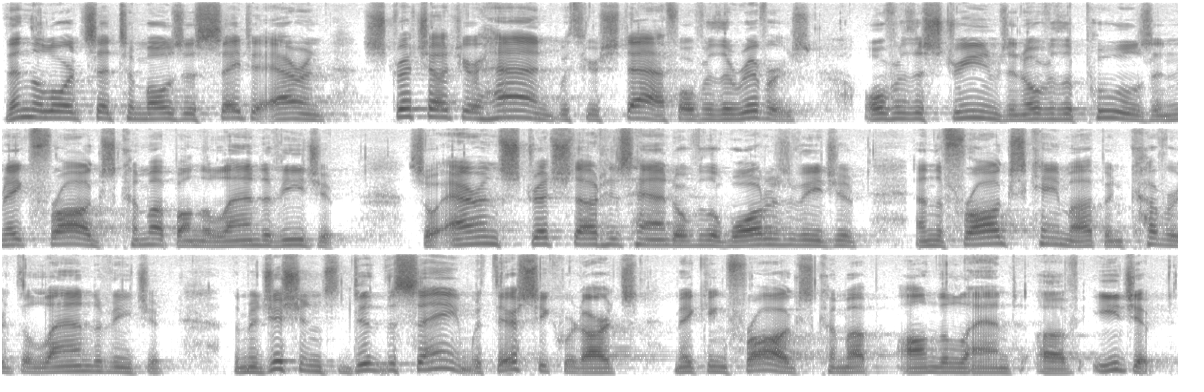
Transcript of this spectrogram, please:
Then the Lord said to Moses, say to Aaron, stretch out your hand with your staff over the rivers, over the streams and over the pools and make frogs come up on the land of Egypt. So Aaron stretched out his hand over the waters of Egypt, and the frogs came up and covered the land of Egypt. The magicians did the same with their secret arts, making frogs come up on the land of Egypt.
